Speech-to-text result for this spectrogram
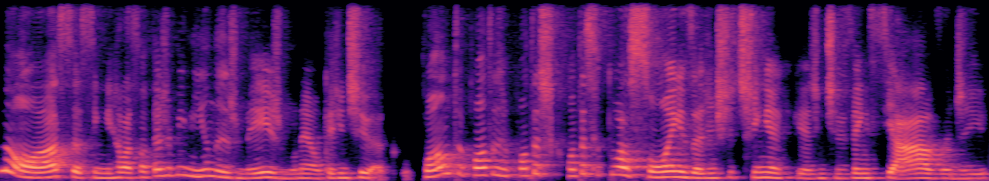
nossa, assim, em relação até às meninas mesmo, né? O que a gente, quanto, quantas, quantas, quantas situações a gente tinha, que a gente vivenciava de,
